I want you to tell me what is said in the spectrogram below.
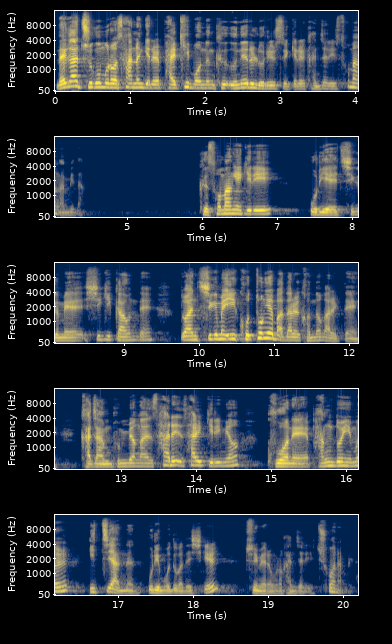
내가 죽음으로 사는 길을 밝히 보는 그 은혜를 누릴 수 있기를 간절히 소망합니다. 그 소망의 길이 우리의 지금의 시기 가운데 또한 지금의 이 고통의 바다를 건너갈 때 가장 분명한 살, 살 길이며 구원의 방도임을 잊지 않는 우리 모두가 되시길 주님의 이름으로 간절히 축원합니다.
